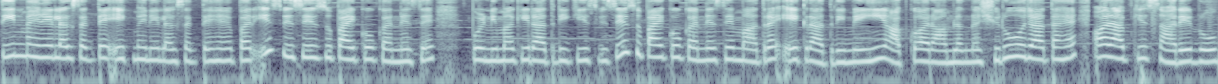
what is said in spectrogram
तीन महीने लग सकते हैं, एक महीने लग सकते हैं, पर इस विशेष उपाय को करने से, पूर्णिमा की रात्रि की इस विशेष उपाय को करने से मात्र एक रात्रि में ही आपको आराम लगना शुरू हो जाता है और आपके सारे रोग,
